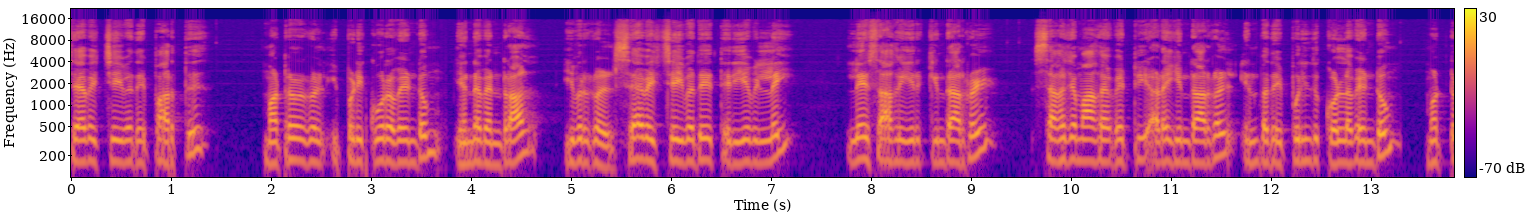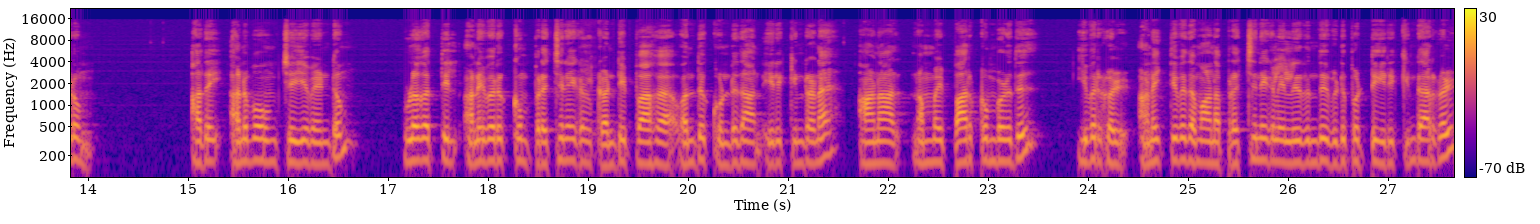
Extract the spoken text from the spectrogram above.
சேவை செய்வதை பார்த்து மற்றவர்கள் இப்படி கூற வேண்டும். என்னவென்றால் இவர்கள் சேவை செய்வதே தெரியவில்லை. லேசாக இருக்கின்றார்கள். சகஜமாக வெற்றி அடைகின்றார்கள் என்பதை புரிந்து கொள்ள வேண்டும் மற்றும் அதை அனுபவம் செய்ய வேண்டும். உலகத்தில் அனைவருக்கும் பிரச்சனைகள் கண்டிப்பாக வந்து கொண்டுதான் இருக்கின்றன. ஆனால் நம்மை பார்க்கும் பொழுது இவர்கள் அனைத்து விதமான பிரச்சனைகளிலிருந்து விடுபட்டு இருக்கின்றார்கள்.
